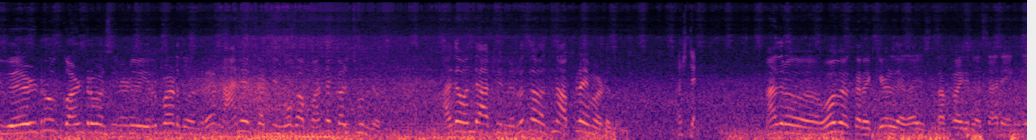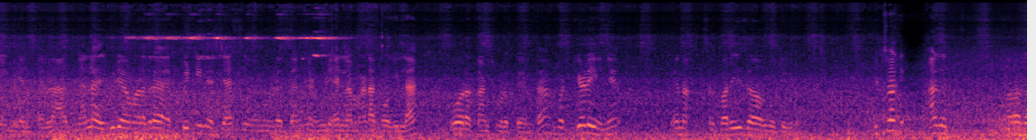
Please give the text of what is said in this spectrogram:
ಇವೆರಡರೂ ಕಾಂಟ್ರವರ್ಸಿ ನಡುವೆ ಇರಬಾರ್ದು ಅಂದರೆ ನಾನೇ ಕಟ್ಟಿ ಹೋಗಪ್ಪ ಅಂತ ಕಳಿಸ್ಬಿಡ್ಬೇಕು. ಅದೇ ಒಂದೇ ಆಪ್ಷನ್ ಇರುತ್ತೆ ಅದನ್ನ ಅಪ್ಲೈ ಮಾಡೋದು. ಅಷ್ಟೇ. ಆದರೂ ಹೋಗ್ಬೇಕಾರೆ ಕೇಳಿದೆ ಇಷ್ಟು ತಪ್ಪಾಗಿದೆ ಸರ್ ಹೆಂಗೆ ಹೆಂಗೆ ಅಂತೆಲ್ಲ. ಅದನ್ನೆಲ್ಲ ವಿಡಿಯೋ ಮಾಡಿದ್ರೆ ಪಿಟಿನೇ ಜಾಸ್ತಿ ಬಂದ್ಬಿಡುತ್ತೆ ಅಂತ ವಿಡಿಯೋ ಎಲ್ಲ ಮಾಡೋಕ್ಕೆ ಹೋಗಿಲ್ಲ ಓವರಾಗಿ ಕಾಣಿಸ್ಬಿಡುತ್ತೆ ಅಂತ. ಬಟ್ ಕೇಳಿದ್ದೀನಿ ಏನೋ ಸ್ವಲ್ಪ ರೀಸ್ ಆಗ್ಬಿಟ್ಟಿದ್ರು. ಇಟ್ಸ್ ಓಕೆ ಆಗುತ್ತೆ. ಅವಾಗ.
